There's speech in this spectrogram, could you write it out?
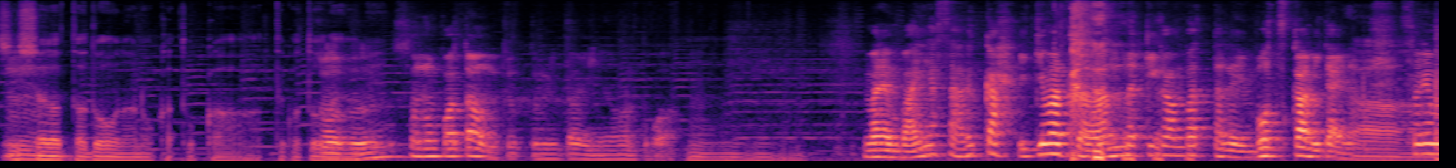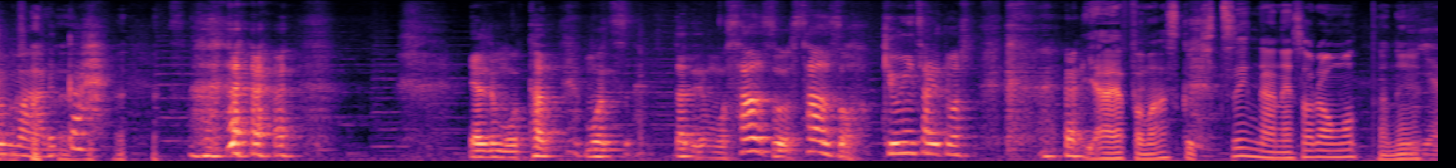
実写だったらどうなのかとかってことだよね、うんそのパターンもちょっと見たいなとか。うん。まあでもバイアスあるか。池松さんあんだけ頑張ったのにボツかみたいな。それもまああるか。い やでもたもうすだってもう酸素酸素吸引されてまし いややっぱマスクきついんだね。それは思ったね。たいや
